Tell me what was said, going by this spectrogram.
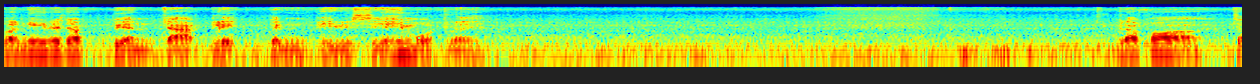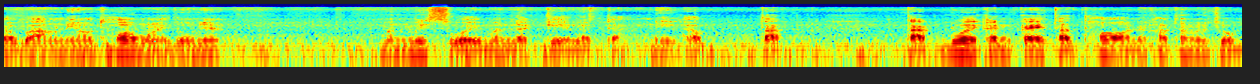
วันนี้เราจะเปลี่ยนจากเหล็กเป็น PVC ให้หมดเลย แล้วก็จะวางแนวท่อใหม่ตรงเนี้ยมันไม่สวยมันละเกะละกะนี่ครับ ตัด ตัดด้วยกันไกตัดท่อนะครับท่านผู้ชม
